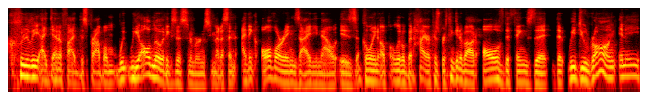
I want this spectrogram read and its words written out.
clearly identified this problem. We, we all know it exists in emergency medicine. I think all of our anxiety now is going up a little bit higher because we're thinking about all of the things that that we do wrong in a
